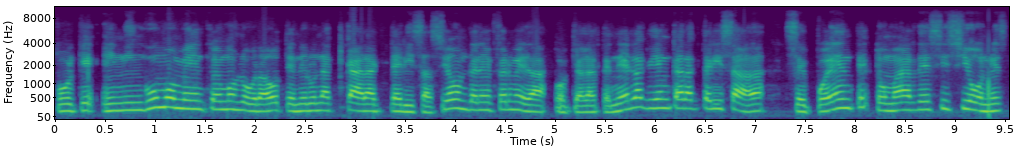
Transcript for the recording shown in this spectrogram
porque en ningún momento hemos logrado tener una caracterización de la enfermedad, porque al tenerla bien caracterizada, se pueden tomar decisiones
